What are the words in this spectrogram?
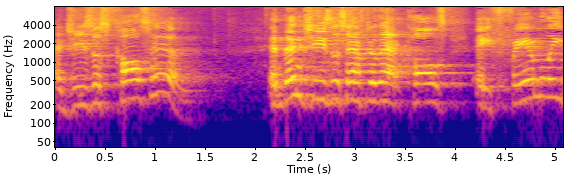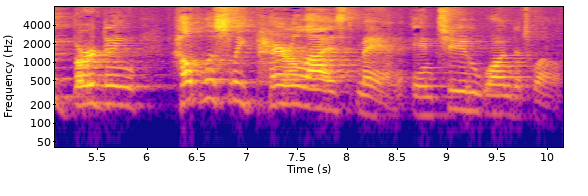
And Jesus calls him. And then Jesus, after that, calls a family burdening, helplessly paralyzed man in 2 1 to 12.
